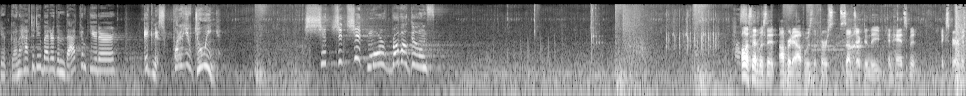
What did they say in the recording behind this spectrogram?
You're gonna have to do better than that, computer. Ignis, what are you doing? Shit, shit, shit! More Robogoons! All I said was that Operator Alpha was the first subject in the enhancement experiment.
